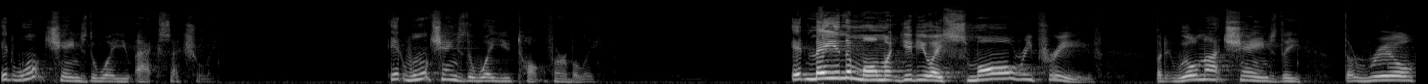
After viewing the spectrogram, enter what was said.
It won't change the way you act sexually, it won't change the way you talk verbally. It may in the moment give you a small reprieve, but it will not change the, the real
